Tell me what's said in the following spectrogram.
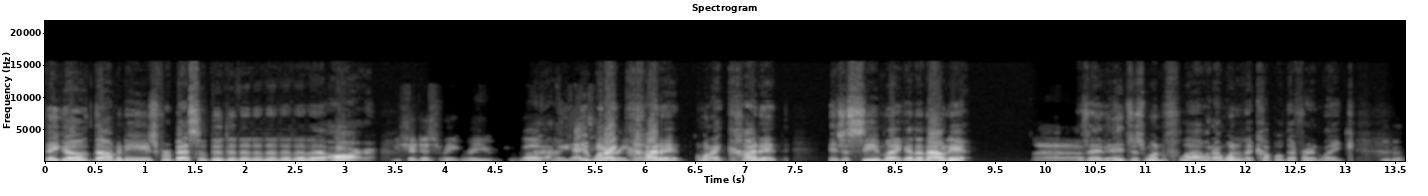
They go nominees for best of the da, da, da, are. You should just re re. Well, I- had when I cut it, when I cut it, it just seemed like and the nominee. Uh, It, okay. it just wouldn't flow, and I wanted a couple different like Mhm.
